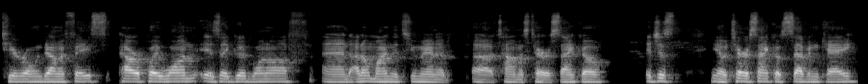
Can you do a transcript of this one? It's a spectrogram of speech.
tear rolling down my face. Power play one is a good one off, and I don't mind the two man of uh, Thomas Tarasenko. It just, you know, Tarasenko 7K,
